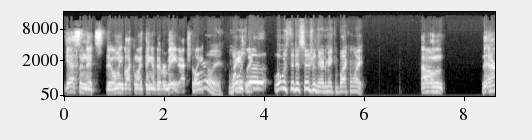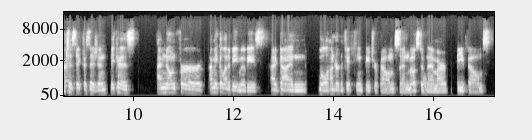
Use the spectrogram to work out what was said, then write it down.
Yes, and it's the only black and white thing I've ever made, actually. Oh, really? What was the what was the decision there to make it black and white? Um, the, an artistic decision because I'm known for I make a lot of B movies. I've done well 115 feature films, and most of them are B films.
